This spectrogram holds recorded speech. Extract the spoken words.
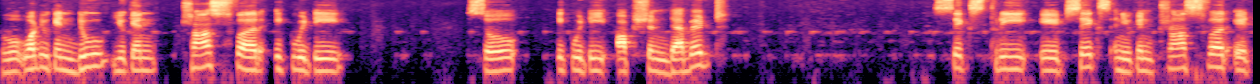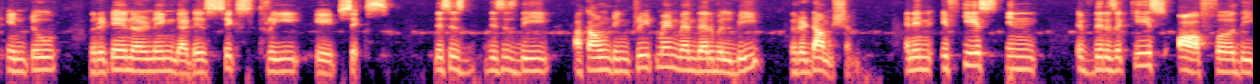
What you can do, you can transfer equity. So equity option debit 6386 and you can transfer it into retain earning that is 6386 this is this is the accounting treatment when there will be redemption. And in if case in if there is a case of uh, the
